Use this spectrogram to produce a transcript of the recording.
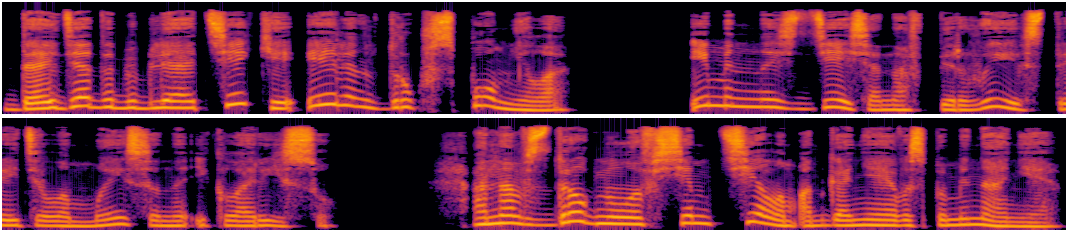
Дойдя до библиотеки, Эллен вдруг вспомнила. Именно здесь она впервые встретила Мейсона и Кларису. Она вздрогнула всем телом, отгоняя воспоминания.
